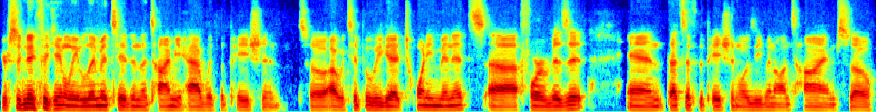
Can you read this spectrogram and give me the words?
you're significantly limited in the time you have with the patient. So, I would typically get 20 minutes uh, for a visit, and that's if the patient was even on time. So,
